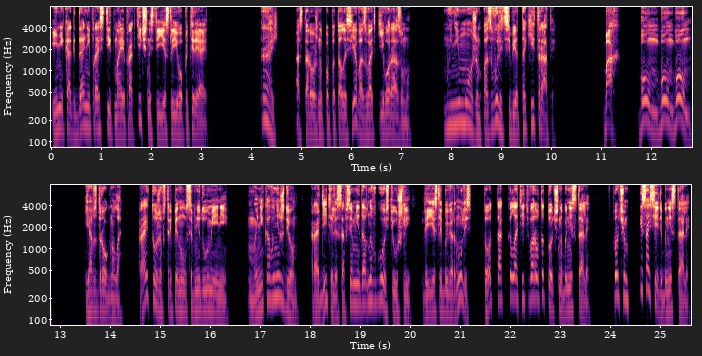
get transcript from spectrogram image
И никогда не простит моей практичности, если его потеряет. Рай, Осторожно попыталась я возвать к его разуму. «Мы не можем позволить себе такие траты». Бах! Бум-бум-бум! Я вздрогнула. Рай тоже встрепенулся в недоумении. «Мы никого не ждем. Родители совсем недавно в гости ушли, да и если бы вернулись, то так колотить ворота точно бы не стали. Впрочем, и соседи бы не стали.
